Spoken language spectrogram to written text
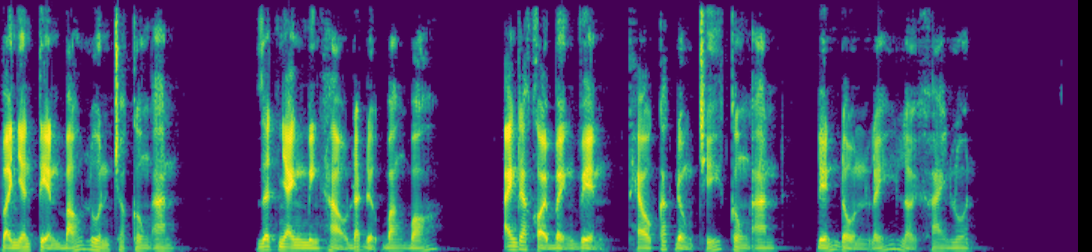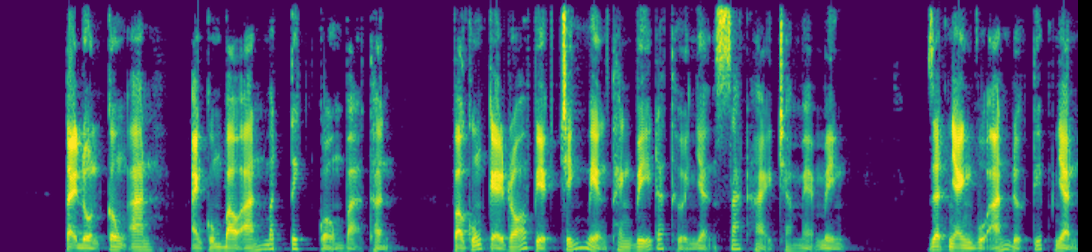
Và nhân tiện báo luôn cho công an. Rất nhanh Minh Hảo đã được băng bó. Anh ra khỏi bệnh viện Theo các đồng chí công an Đến đồn lấy lời khai luôn. Tại đồn công an, Anh cũng báo án mất tích của ông bà thần Và cũng kể rõ việc chính miệng Thanh Vĩ đã thừa nhận sát hại cha mẹ mình. Rất nhanh vụ án được tiếp nhận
